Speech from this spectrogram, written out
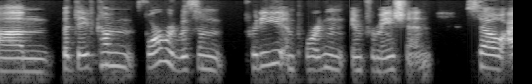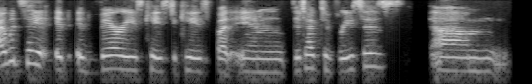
Um, but they've come forward with some pretty important information. So I would say it, it varies case to case, but in Detective Reese's, um,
